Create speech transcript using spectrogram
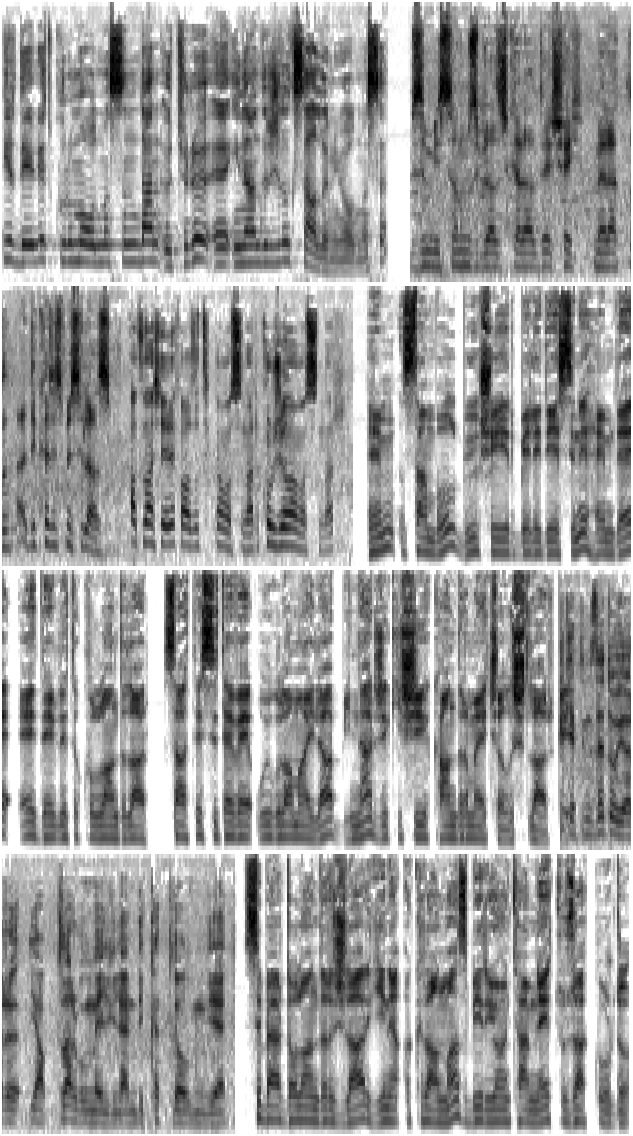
bir devlet kurumu olmasından ötürü e, inandırıcılık sağlanıyor olması. Bizim insanımız birazcık herhalde şey meraklı. Dikkat etmesi lazım. Atılan şeylere fazla tıklamasınlar, kurcalamasınlar. Hem İstanbul Büyükşehir Belediyesi'ni hem de E-Devlet'i kullandılar. Sahte site ve uygulamayla binlerce kişiyi kandırmaya çalıştılar. Şirketimizde de uyarı yaptılar bununla ilgili yani dikkatli olun diye. Siber dolandırıcılar yine akıl almaz bir yöntemle tuzak kurdu.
